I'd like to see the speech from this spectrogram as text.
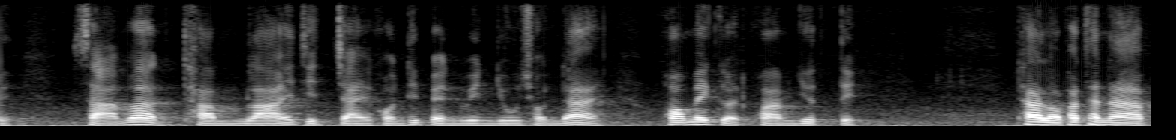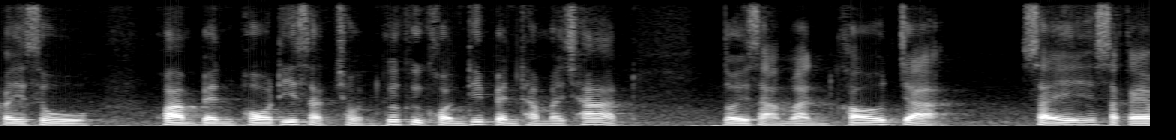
ย สามารถทำร้ายจิตใจคนที่เป็นวินยูชนได้ เพราะไม่เกิดความยึดติด ถ้าเราพัฒนาไปสู่ความเป็นโพธิสัตว์ชนก็คือคนที่เป็นธรรมชาติ โดยสามัญเขาจะใช้ศักย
